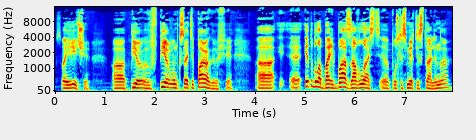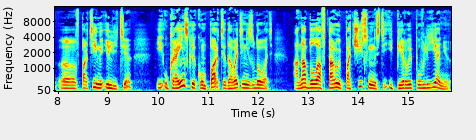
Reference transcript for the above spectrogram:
в своей речи, э, в первом, кстати, параграфе. Э, э, это была борьба за власть э, после смерти Сталина э, в партийной элите, и украинская компартия, давайте не забывать, она была второй по численности и первой по влиянию.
